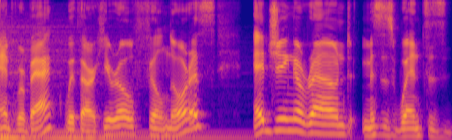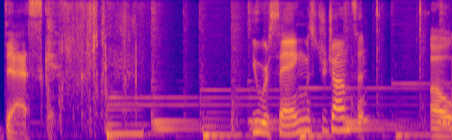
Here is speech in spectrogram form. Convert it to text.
And we're back with our hero, Phil Norris, edging around Mrs. Wentz's desk. You were saying, Mr. Johnson? Oh,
